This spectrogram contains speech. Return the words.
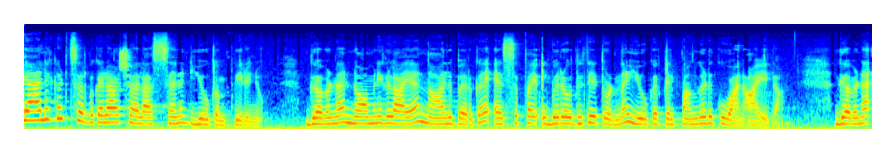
കാലിക്കറ്റ് സർവകലാശാല സെനറ്റ് യോഗം പിരിഞ്ഞു. ഗവർണർ നോമിനികളായ നാല് പേർക്ക് എസ് എഫ് ഐ ഉപരോധത്തെ തുടർന്ന് യോഗത്തിൽ പങ്കെടുക്കുവാൻ ആയില്ല. ഗവർണർ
